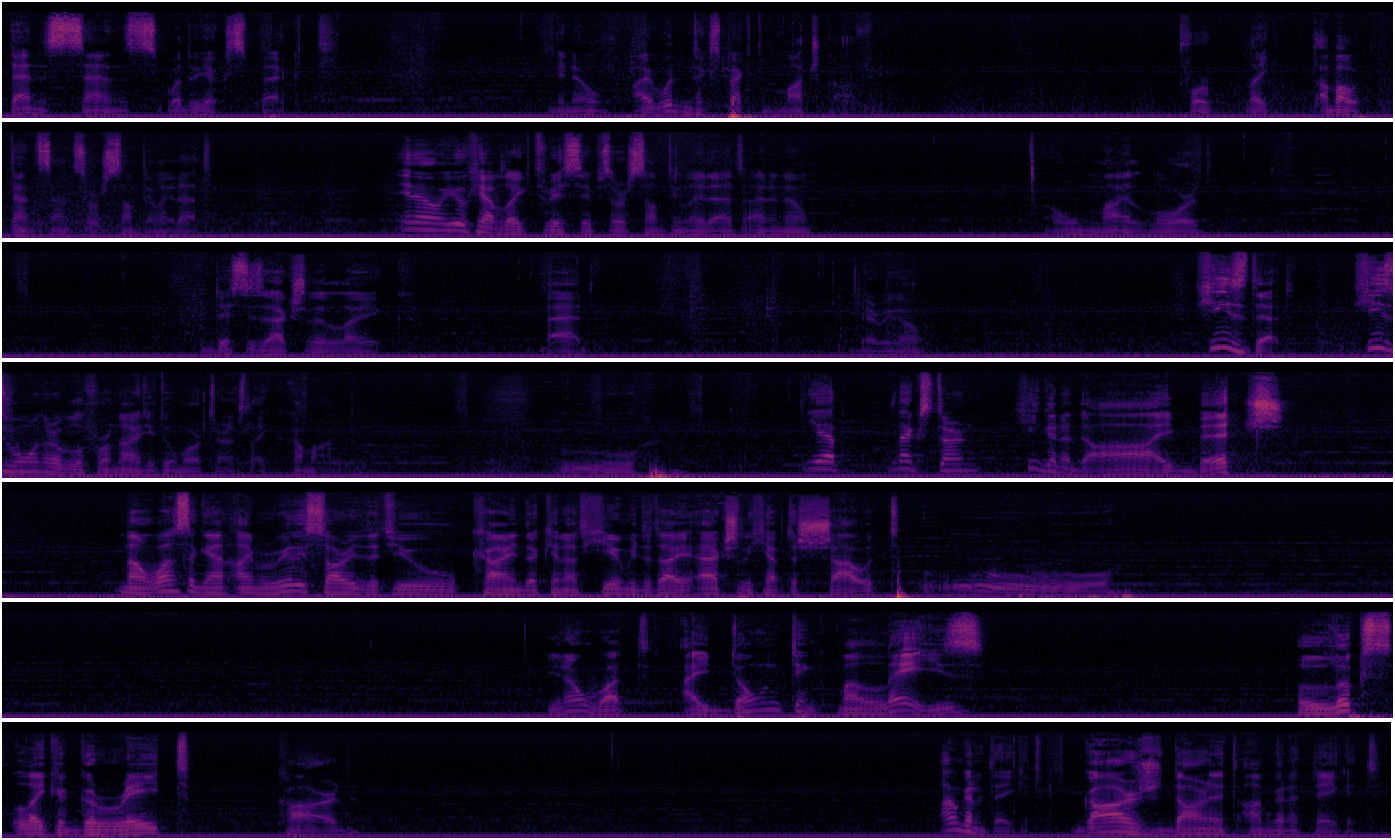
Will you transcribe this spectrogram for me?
10 cents, what do you expect? You know, I wouldn't expect much coffee. For like about 10 cents or something like that. You know, you have like 3 sips or something like that, I don't know. Oh my lord. This is actually like bad. There we go. He's dead. He's vulnerable for 92 more turns, like, come on. Ooh. Yep, next turn, he gonna die, bitch. Now, once again, I'm really sorry that you kinda cannot hear me, that I actually have to shout. Ooh. You know what? I don't think Malaise looks like a great card. I'm gonna take it. Gosh darn it, I'm gonna take it.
